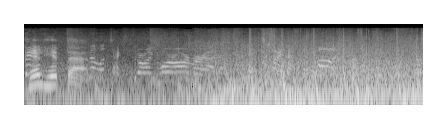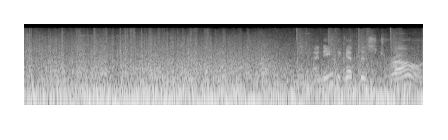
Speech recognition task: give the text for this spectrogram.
Can't hit that. Militech's throwing more armor at us. By the ton! I need to get this drone.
